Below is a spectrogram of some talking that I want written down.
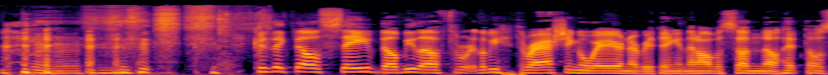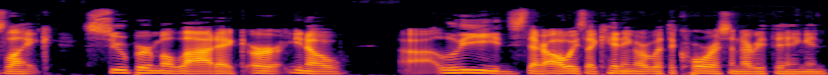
because like they'll save, they'll be they'll, thr they'll be thrashing away and everything, and then all of a sudden they'll hit those like super melodic or you know uh, leads. They're always like hitting or with the chorus and everything, and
